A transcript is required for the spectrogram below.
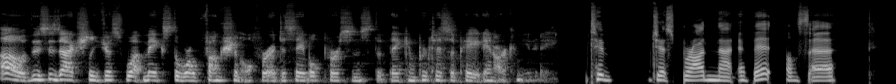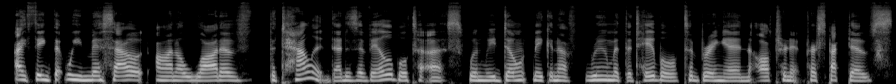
oh, this is actually just what makes the world functional for a disabled person so that they can participate in our community. To just broaden that a bit, Elsa, I think that we miss out on a lot of the talent that is available to us when we don't make enough room at the table to bring in alternate perspectives.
